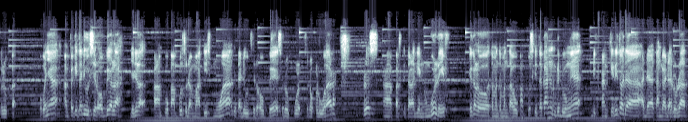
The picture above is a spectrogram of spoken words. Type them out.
Gue lupa. Pokoknya sampai kita diusir OB lah. Jadi lampu kampus sudah mati semua kita diusir OB suruh suruh keluar. Terus eh, pas kita lagi nunggu lift ya kalau teman-teman tahu kampus kita kan gedungnya di kanan kiri itu ada ada tangga darurat.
